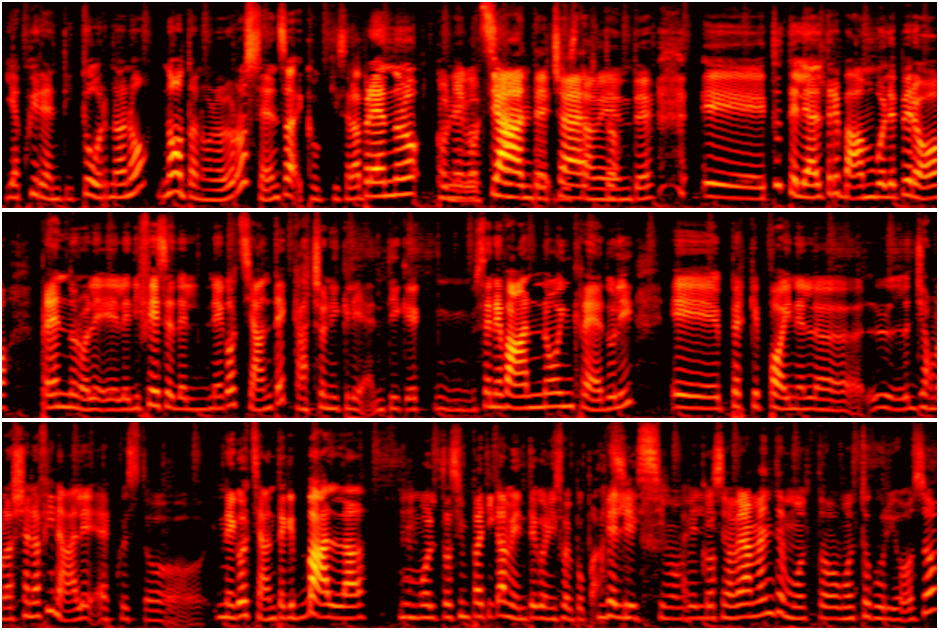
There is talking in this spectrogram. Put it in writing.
gli acquirenti tornano, notano la loro assenza e con chi se la prendono? Col negoziante, certo. giustamente. E tutte le altre bambole però prendono le, le difese del negoziante e cacciano i clienti che mm, se ne vanno increduli e perché poi nel diciamo la scena finale è questo negoziante che balla. molto simpaticamente con i suoi pupazzi. Bellissimo, Ecco. bellissimo, veramente molto, molto curioso.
